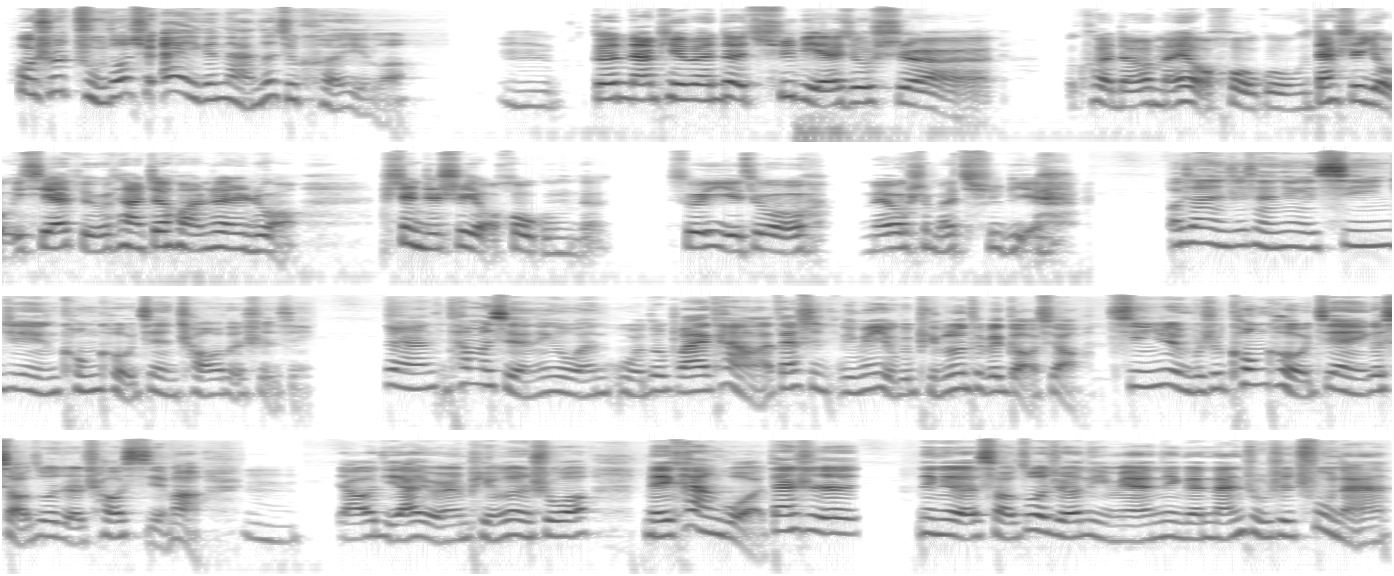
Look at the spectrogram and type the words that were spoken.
或者说主动去爱一个男的就可以了。嗯，跟男评文的区别就是可能没有后宫，但是有一些，比如像《甄嬛传》这种，甚至是有后宫的，所以就没有什么区别。我想起之前那个戚英俊空口见抄的事情，虽然他们写的那个文我都不爱看了，但是里面有个评论特别搞笑，戚英俊不是空口见一个小作者抄袭嘛，嗯，然后底下有人评论说没看过，但是。那个小作者里面那个男主是处男，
